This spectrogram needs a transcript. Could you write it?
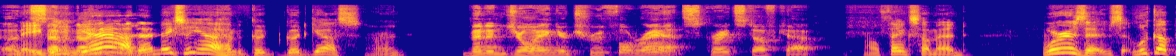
Uh, Maybe, yeah, that makes it. Yeah, good, good guess. All right. Been enjoying your truthful rants. Great stuff, Cap. Oh, thanks, Ahmed. Where is it? Look up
